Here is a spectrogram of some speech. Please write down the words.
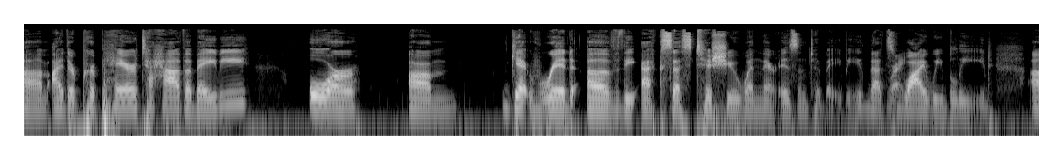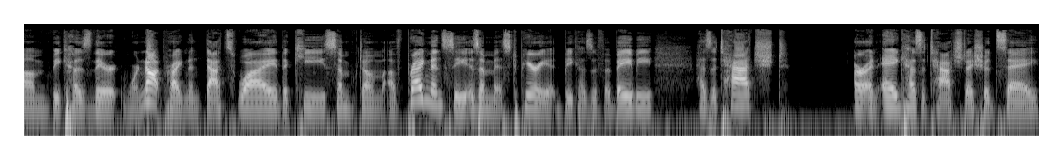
um, either prepare to have a baby or um, get rid of the excess tissue when there isn't a baby. That's Right. why we bleed um, because there we're not pregnant. That's why the key symptom of pregnancy is a missed period because if a baby has attached or an egg has attached, I should say,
